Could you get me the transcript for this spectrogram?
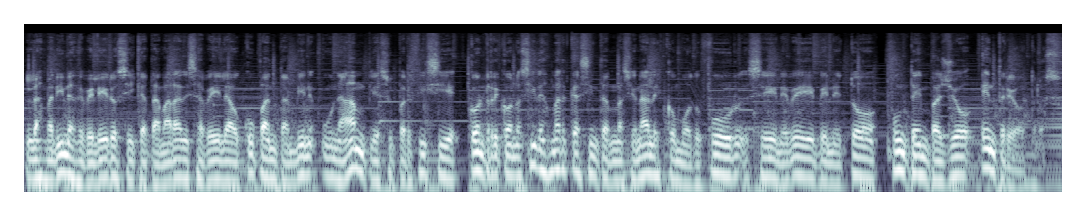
Las marinas de veleros y catamaranes a vela ocupan también una amplia superficie con reconocidas marcas internacionales como Dufour, CNB, Beneteau, Fontaine Pajot, entre otros.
